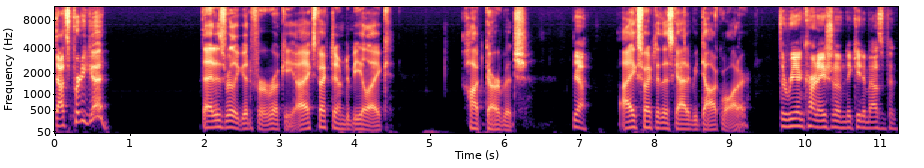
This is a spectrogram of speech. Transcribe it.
that's pretty good. That is really good for a rookie. I expect him to be like hot garbage. Yeah, I expected this guy to be dog water, the reincarnation of Nikita Mazepin.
